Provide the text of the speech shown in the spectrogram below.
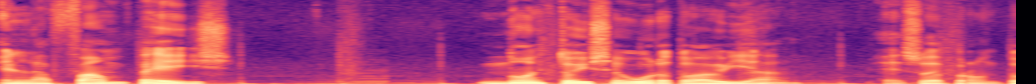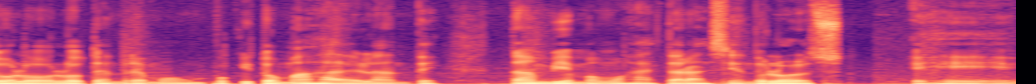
en la fanpage, no estoy seguro todavía, eso de pronto lo, tendremos un poquito más adelante. También vamos a estar haciendo los, eh,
